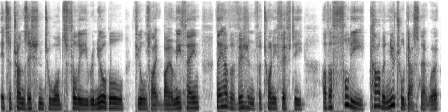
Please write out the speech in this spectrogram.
It's a transition towards fully renewable fuels like biomethane. They have a vision for 2050 of a fully carbon neutral gas network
